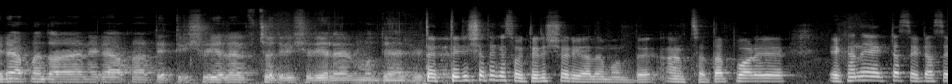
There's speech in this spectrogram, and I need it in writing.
এটা আপনার ধরেন এটা আপনার তেত্রিশশো রিয়ালের চৌত্রিশশো রিয়ালের মধ্যে আসবে। তেত্রিশশো থেকে চৌত্রিশশো রিয়ালের মধ্যে। আচ্ছা তারপরে এখানে একটা সেট আছে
